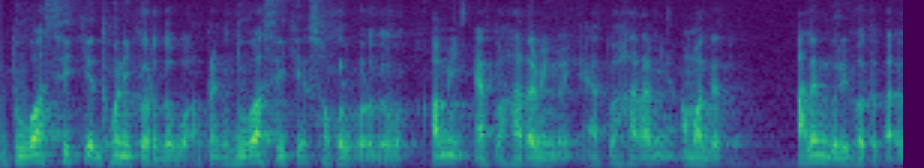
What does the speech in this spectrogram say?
দুয়া শিখিয়ে ধনী করে দেবো, আপনাকে দুয়া শিখিয়ে সফল করে দেবো। আমি এত হারামি নই, এত হারামি আমাদের আলেমগুলি হতে পারে।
